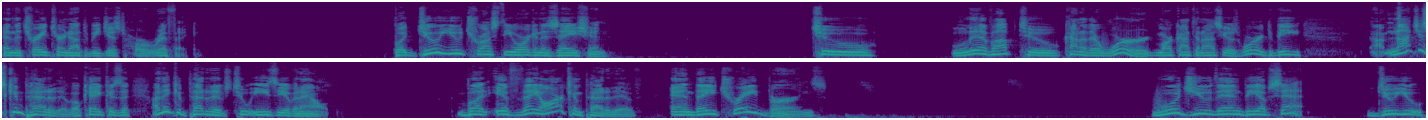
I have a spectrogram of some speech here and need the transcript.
and the trade turned out to be just horrific. But do you trust the organization to live up to kind of their word, Mark Attanasio's word, to be uh, not just competitive, okay? Because I think competitive is too easy of an out. But if they are competitive and they trade Burnes, would you then be upset? Do you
